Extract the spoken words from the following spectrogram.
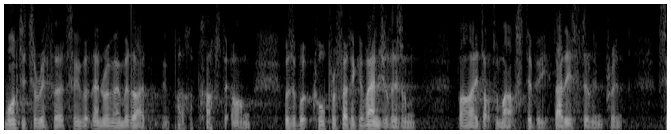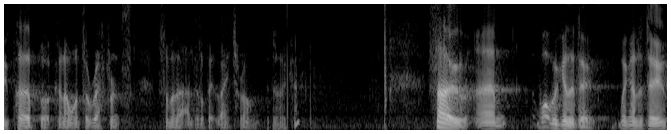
wanted to refer to, but then remembered I'd passed it on, was a book called Prophetic Evangelism by Dr. Mark Stibbe. That is still in print. Superb book, and I want to reference some of that a little bit later on. Is that okay? So, um, what we're going to do, we're going to do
